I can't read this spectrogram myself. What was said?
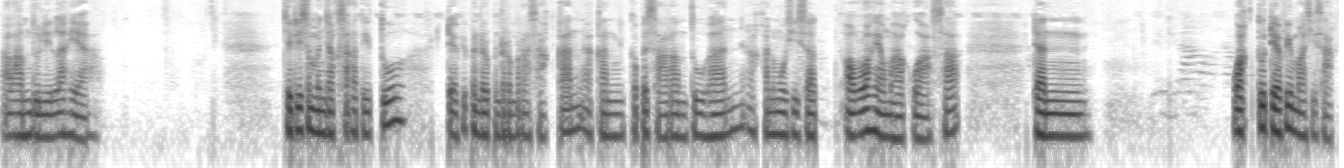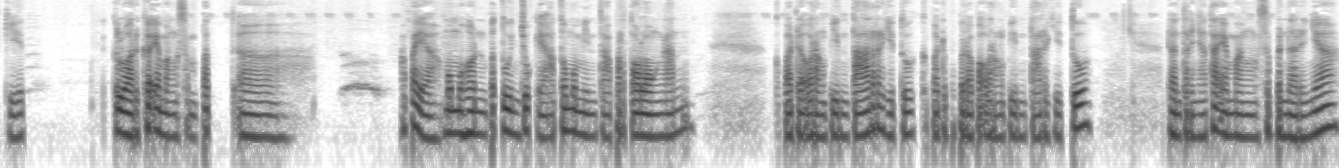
Alhamdulillah ya. Jadi semenjak saat itu Devi benar-benar merasakan akan kebesaran Tuhan akan musisat Allah yang maha kuasa dan waktu Devi masih sakit keluarga emang sempet uh, apa ya memohon petunjuk ya atau meminta pertolongan kepada orang pintar gitu, kepada beberapa orang pintar gitu. Dan ternyata emang sebenarnya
